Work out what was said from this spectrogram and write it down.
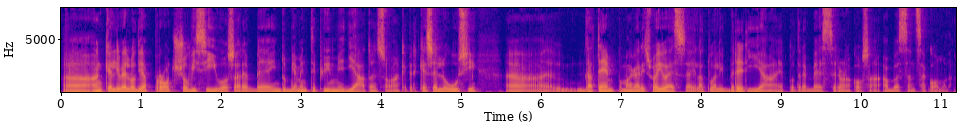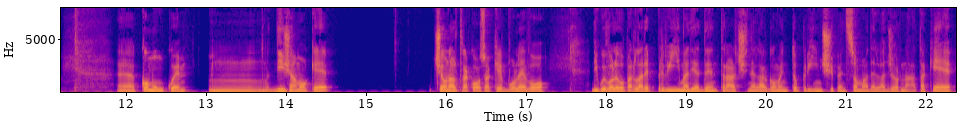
anche a livello di approccio visivo sarebbe indubbiamente più immediato, insomma, anche perché se lo usi uh, da tempo magari su iOS hai la tua libreria e potrebbe essere una cosa abbastanza comoda. Uh, comunque, mh, diciamo che c'è un'altra cosa che volevo di cui volevo parlare prima di addentrarci nell'argomento principe, insomma, della giornata, che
